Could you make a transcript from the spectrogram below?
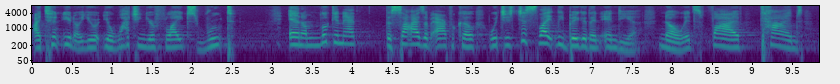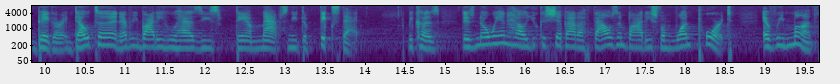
I t- you know, you're, you're watching your flight's route. And I'm looking at the size of Africa, which is just slightly bigger than India. No, it's five times bigger. And Delta and everybody who has these damn maps need to fix that because there's no way in hell you could ship out a thousand bodies from one port every month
